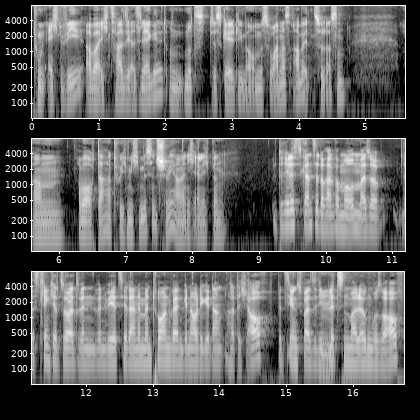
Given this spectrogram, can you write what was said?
tun echt weh, aber ich zahle sie als Lehrgeld und nutze das Geld lieber, um es woanders arbeiten zu lassen. Ähm, aber auch da tue ich mich ein bisschen schwer, wenn ich ehrlich bin. Dreh das Ganze doch einfach mal um. Also, das klingt jetzt so, als wenn, wenn wir jetzt hier deine Mentoren wären. Genau die Gedanken hatte ich auch, beziehungsweise die hm. blitzen mal irgendwo so auf.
